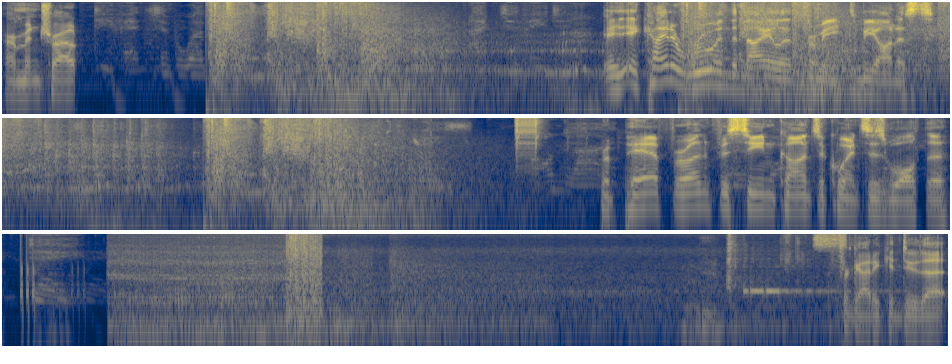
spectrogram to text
Ermintrout. It, it kind of ruined the Nihilanth for me, to be honest. Prepare for unforeseen consequences, Walter. Forgot he could do that.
